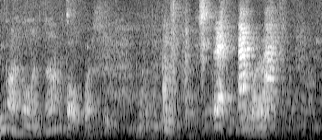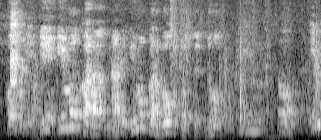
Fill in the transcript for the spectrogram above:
今のはなんかおかしいこれい芋から何芋から僕取ってどうそう意味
